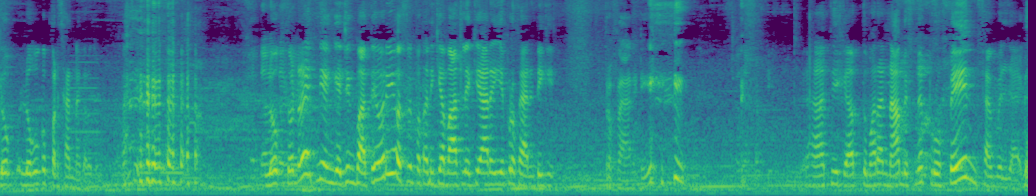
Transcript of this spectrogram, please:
लोग लोगों को परेशान ना करो तुम लोग सुन रहे हैं, इतनी एंगेजिंग बातें हो रही है उसमें पता नहीं क्या बात लेके आ रही है प्रोफेनिटी की प्रोफैनिटी हाँ ठीक है अब तुम्हारा नाम इसमें प्रोफेन सैमुअल जाएगा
